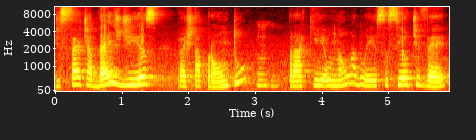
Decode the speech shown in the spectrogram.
de 7 a 10 dias para estar pronto, uhum. para que eu não adoeça se eu tiver,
